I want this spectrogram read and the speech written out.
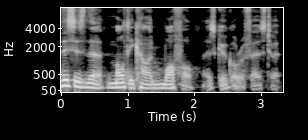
This is the multicolored waffle, as Google refers to it.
